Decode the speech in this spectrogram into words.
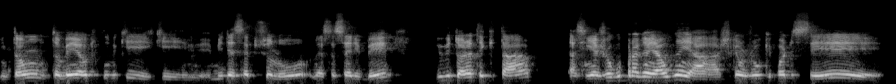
Então, também é outro clube que, que me decepcionou nessa Série B. E o Vitória tem que estar, tá, assim, é jogo para ganhar ou ganhar. Acho que é um jogo que pode ser,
